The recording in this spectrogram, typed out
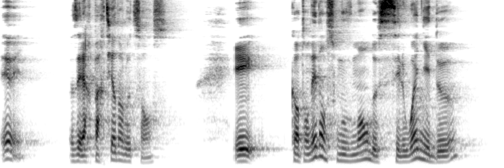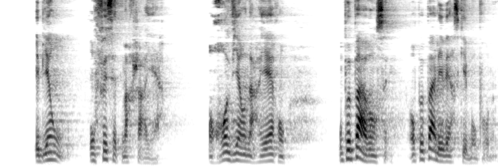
Eh oui, vous allez repartir dans l'autre sens. Et quand on est dans ce mouvement de s'éloigner d'eux, eh bien, on, fait cette marche arrière. On revient en arrière, on ne peut pas avancer, on ne peut pas aller vers ce qui est bon pour nous.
